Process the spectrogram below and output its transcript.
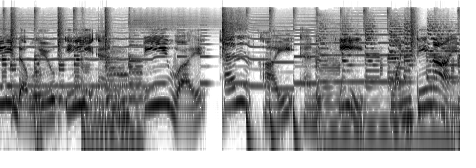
T W E N T Y N I N E twenty nine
